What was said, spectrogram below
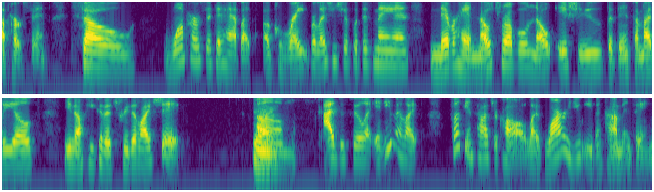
a person. So one person could have like a great relationship with this man, never had no trouble, no issue, but then somebody else, you know, he could have treated like shit. Right. Um, I just feel like, and even like fucking Todrick Hall, like, why are you even commenting?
